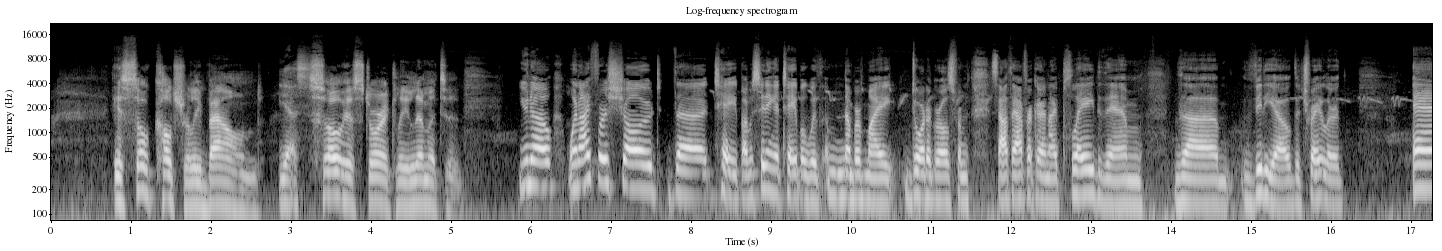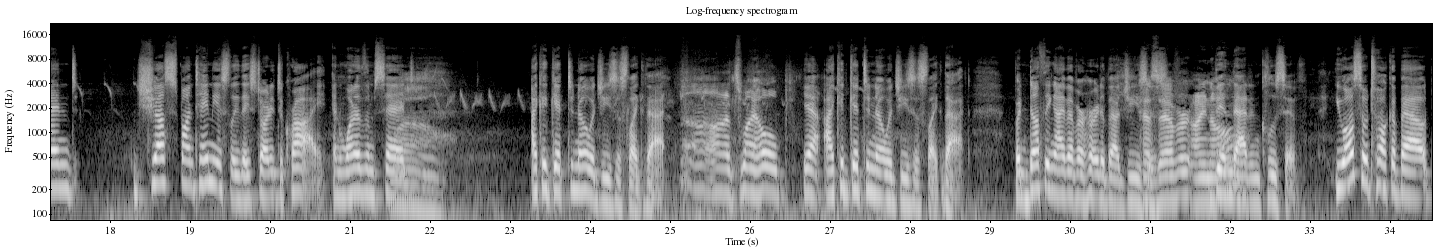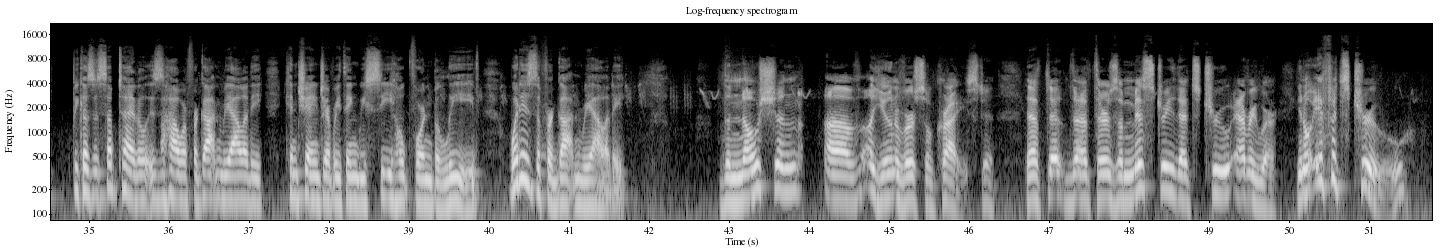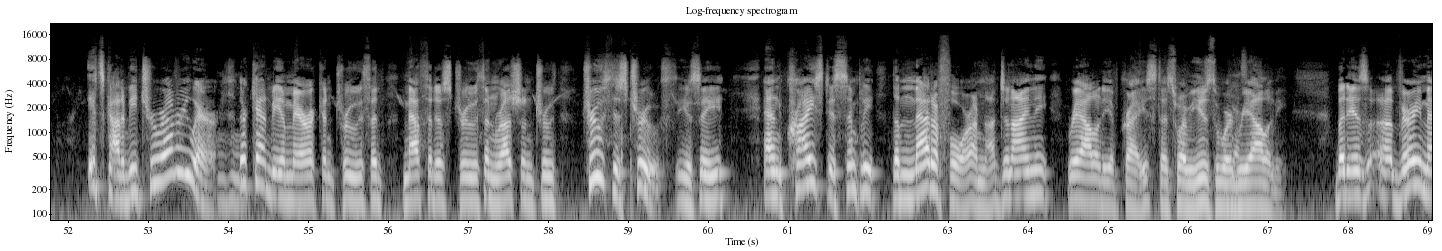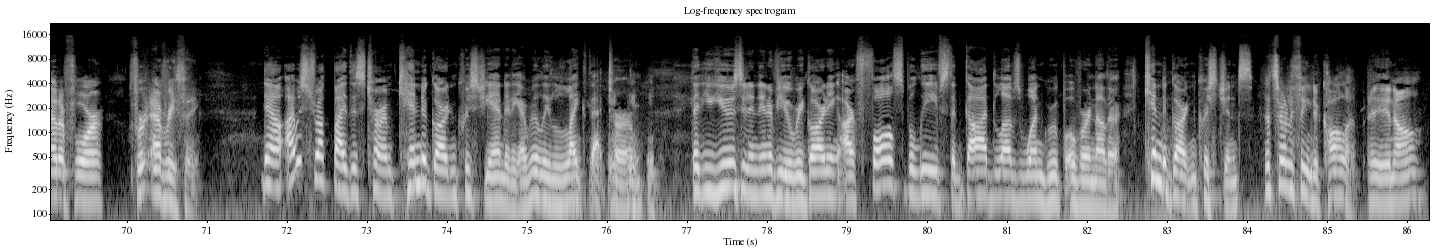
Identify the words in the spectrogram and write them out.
is so culturally bound. Yes. so historically limited. You know, when I first showed the tape, I was sitting at a table with a number of my daughter girls from South Africa, and I played them the video, the trailer, and just spontaneously they started to cry. And one of them said, Wow. I could get to know a Jesus like that. Oh, that's my hope. Yeah, I could get to know a Jesus like that. But nothing I've ever heard about Jesus Has ever, I know. been that inclusive. You also talk about because the subtitle is how a forgotten reality can change everything we see, hope for, and believe. What is the forgotten reality? the notion of a universal Christ, that, that, that there's a mystery that's true everywhere. You know, if it's true, it's got to be true everywhere. Mm-hmm. There can't be American truth and Methodist truth and Russian truth. Truth is truth, you see. And Christ is simply the metaphor. I'm not denying the reality of Christ. That's why we use the word reality. But is a very metaphor for everything. Now, I was struck by this term, kindergarten Christianity. I really like that term that you used in an interview regarding our false beliefs that God loves one group over another. Kindergarten Christians. That's the only thing to call it, uh, you know.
